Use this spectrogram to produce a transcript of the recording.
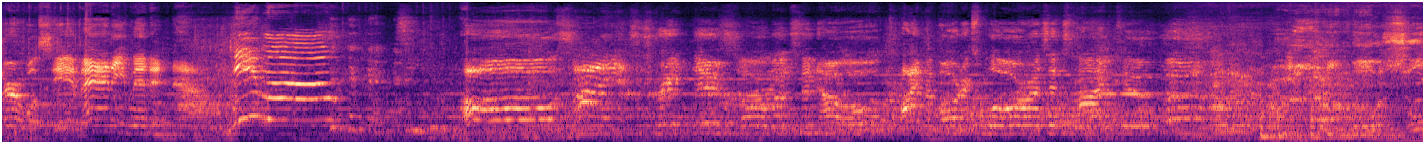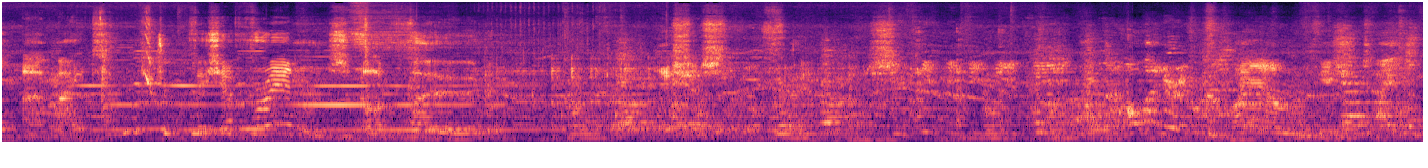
sure we'll see him any minute now. Nemo! Oh, science is great, there's so much to know. Climb aboard, explorers, it's time to go. More salt, mate. Fish are friends, not food. Delicious little friends. I wonder if clownfish taste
